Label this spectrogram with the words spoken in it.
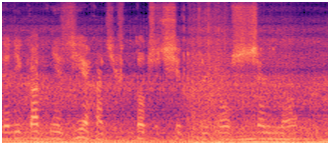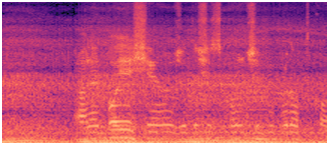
Delikatnie zjechać i wtoczyć się tutaj tą szczeliną. Ale boję się, że to się skończy wywrotką.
